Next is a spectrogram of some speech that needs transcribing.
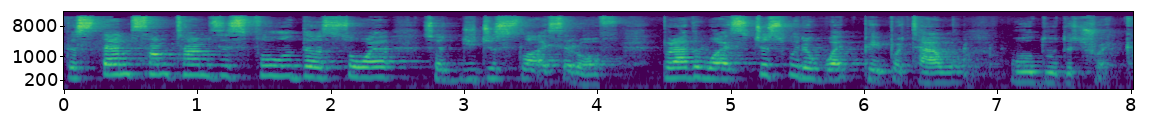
The stem sometimes is full of the soil, so you just slice it off. But otherwise, just with a wet paper towel will do the trick.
